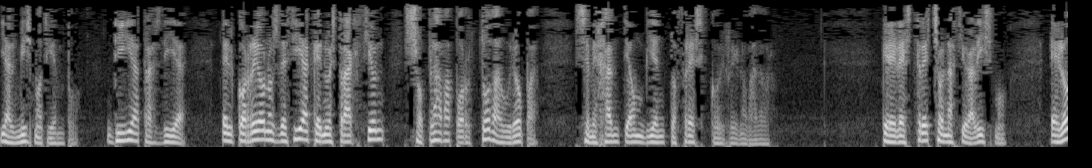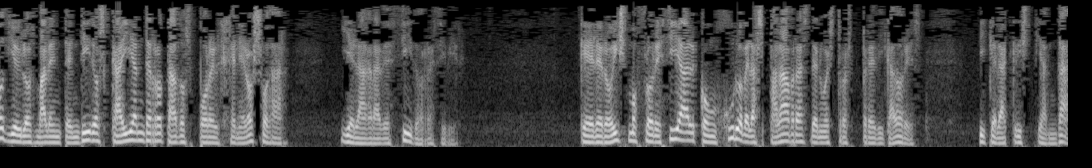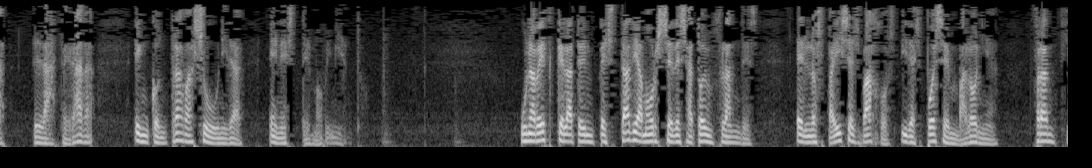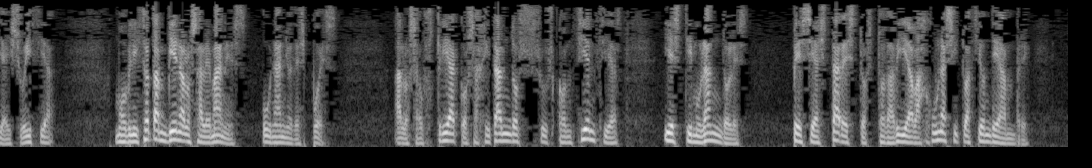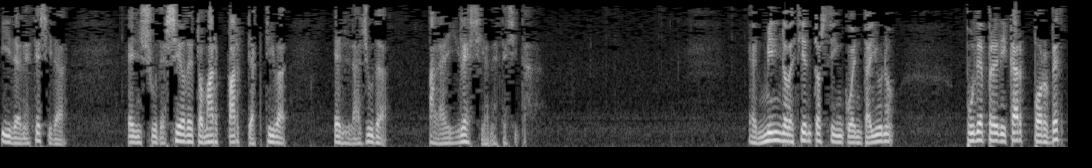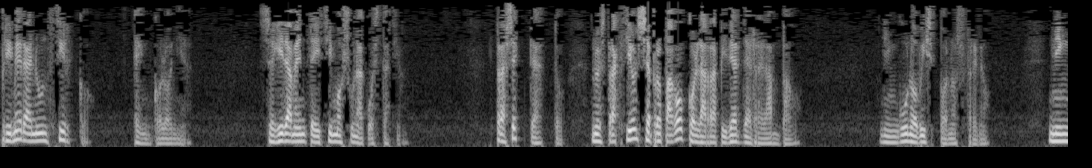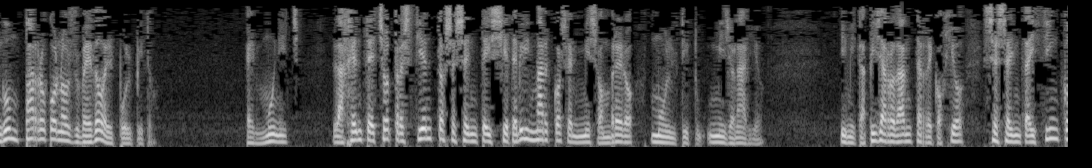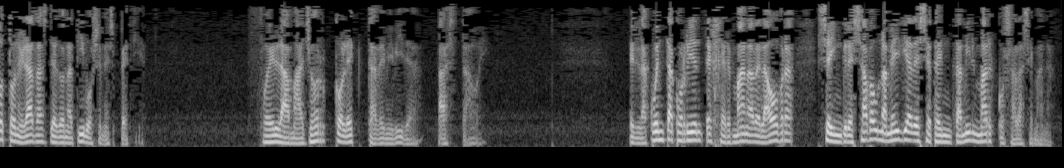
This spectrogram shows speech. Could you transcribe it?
Y al mismo tiempo, día tras día, el correo nos decía que nuestra acción soplaba por toda Europa, semejante a un viento fresco y renovador. Que el estrecho nacionalismo, el odio y los malentendidos caían derrotados por el generoso dar y el agradecido recibir. Que el heroísmo florecía al conjuro de las palabras de nuestros predicadores y que la cristiandad lacerada encontraba su unidad en este movimiento. Una vez que la tempestad de amor se desató en Flandes, en los Países Bajos y después en Balonia, Francia y Suiza, movilizó también a los alemanes un año después, a los austríacos agitando sus conciencias y estimulándoles, pese a estar estos todavía bajo una situación de hambre y de necesidad, en su deseo de tomar parte activa en la ayuda a la Iglesia necesitada. En 1951 pude predicar por vez primera en un circo en Colonia Seguidamente hicimos una acuestación. Tras este acto, nuestra acción se propagó con la rapidez del relámpago. Ningún obispo nos frenó. Ningún párroco nos vedó el púlpito. En Múnich, la gente echó siete mil marcos en mi sombrero multimillonario y mi capilla rodante recogió sesenta y cinco toneladas de donativos en especie fue la mayor colecta de mi vida hasta hoy. En la cuenta corriente germana de la obra se ingresaba una media de setenta mil marcos a la semana.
